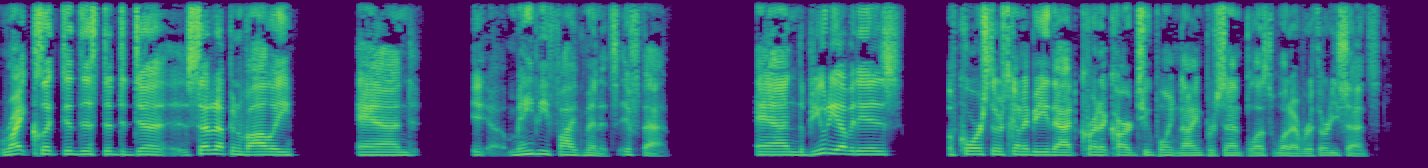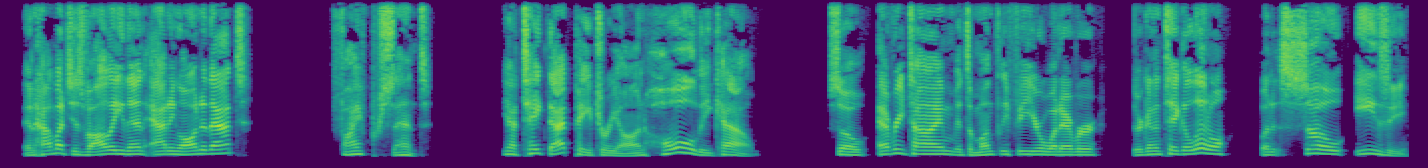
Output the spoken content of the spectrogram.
right click, did this, did, did, did, set it up in Volley and it, maybe five minutes, if that. And the beauty of it is, of course, there's going to be that credit card 2.9% plus whatever, 30 cents. And how much is Volley then adding on to that? 5%. Yeah, take that Patreon. Holy cow. So every time it's a monthly fee or whatever, they're going to take a little, but it's so easy.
